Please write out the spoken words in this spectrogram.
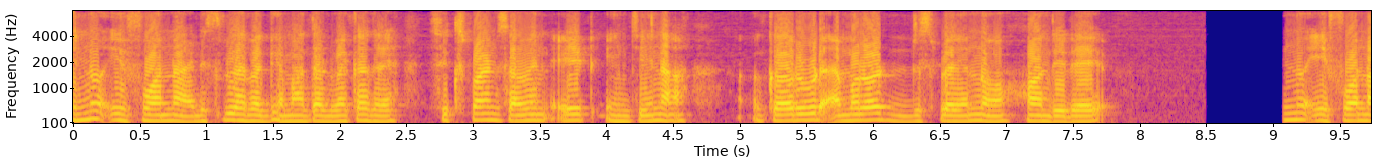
ಇನ್ನು ಈ ಫೋನ್ನ ಡಿಸ್ಪ್ಲೇ ಬಗ್ಗೆ ಮಾತಾಡಬೇಕಾದ್ರೆ ಸಿಕ್ಸ್ ಪಾಯಿಂಟ್ ಸೆವೆನ್ ಏಯ್ಟ್ ಇಂಚಿನ ಕರ್ವ್ಡ್ ಡಿಸ್ಪ್ಲೇ ಡಿಸ್ಪ್ಲೇಯನ್ನು ಹೊಂದಿದೆ. ಇನ್ನು ಈ ಫೋನ್ನ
